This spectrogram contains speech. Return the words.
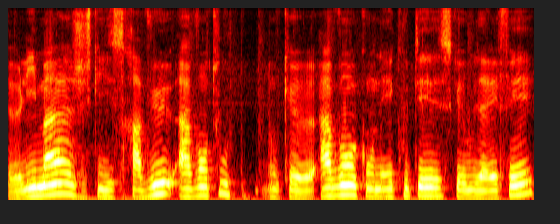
l'image qui sera vue avant tout. Donc avant qu'on ait écouté ce que vous avez fait,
